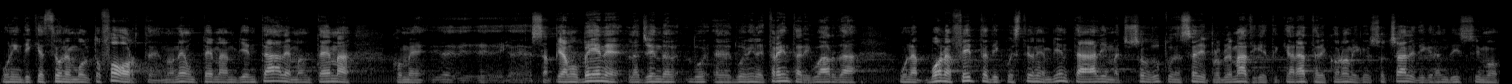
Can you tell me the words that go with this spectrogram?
un'indicazione molto forte, non è un tema ambientale ma un tema, come eh, eh sappiamo bene, l'Agenda 2030 eh, riguarda una buona fetta di questioni ambientali, ma ci sono tutta una serie di problematiche di carattere economico e sociale di grandissimo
